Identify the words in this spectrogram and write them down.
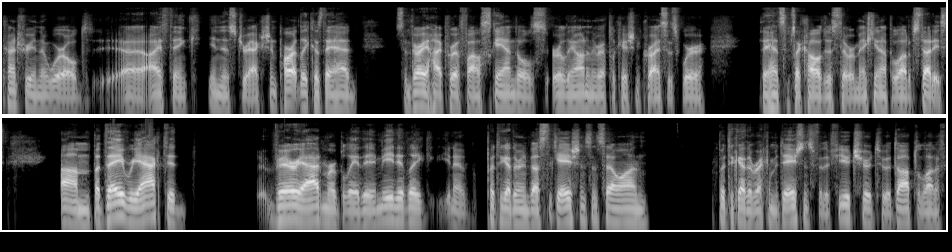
country in the world, uh, I think, in this direction. Partly because they had some very high-profile scandals early on in the replication crisis, where they had some psychologists that were making up a lot of studies. Um, but they reacted very admirably. They immediately, you know, put together investigations and so on put together recommendations for the future to adopt a lot of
